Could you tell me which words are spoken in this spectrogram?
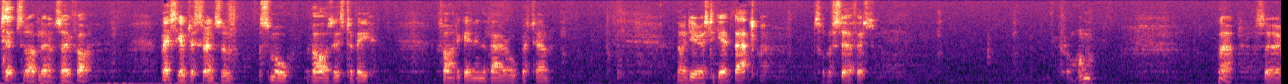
tips that I've learned so far. Basically I've just thrown some small vases to be fired again in the barrel, but um, the idea is to get that sort of surface from that. So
